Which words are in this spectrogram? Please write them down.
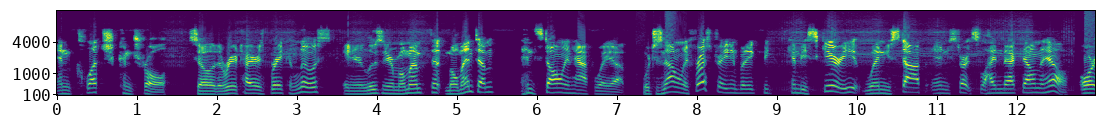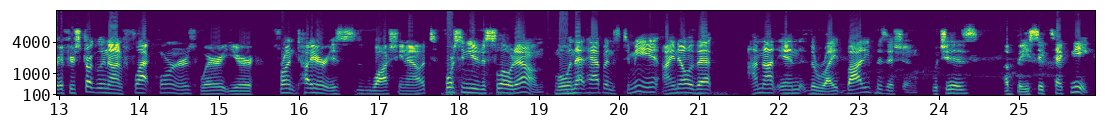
and clutch control. So the rear tire is breaking loose and you're losing your momentum and stalling halfway up, which is not only frustrating, but it can be scary when you stop and you start sliding back down the hill. Or if you're struggling on flat corners where your front tire is washing out, forcing you to slow down. Well, when that happens to me, I know that I'm not in the right body position, which is a basic technique.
